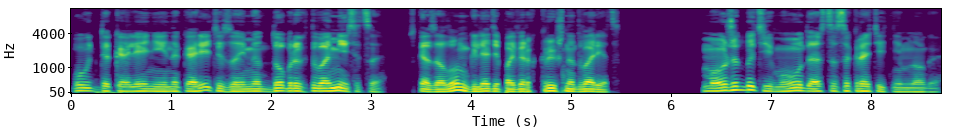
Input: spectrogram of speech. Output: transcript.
«Путь до коленей на карете займет добрых два месяца», — сказал он, глядя поверх крыш на дворец. «Может быть, ему удастся сократить немного.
